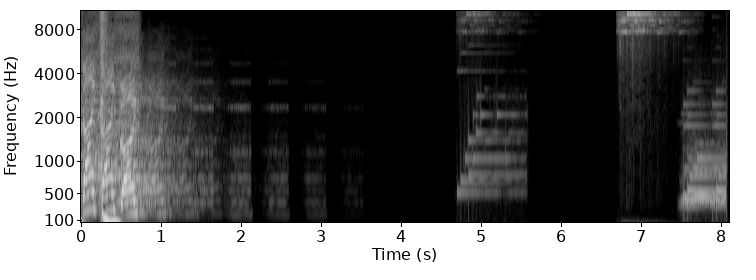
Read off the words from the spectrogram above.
die, die, die.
